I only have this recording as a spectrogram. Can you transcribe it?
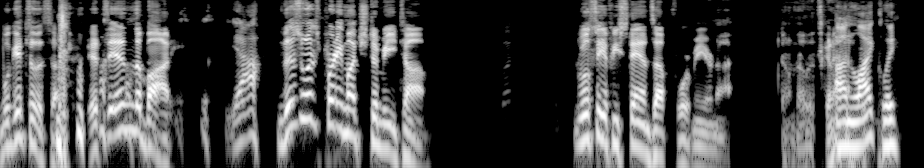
We'll get to the subject. it's in the body. Yeah. This one's pretty much to me, Tom. We'll see if he stands up for me or not. Don't know that's going to happen. Unlikely.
